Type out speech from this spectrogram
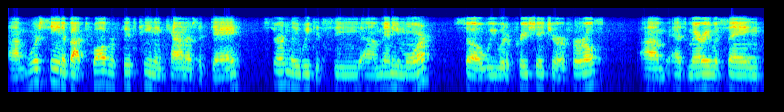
um, we're seeing about 12 or 15 encounters a day. Certainly, we could see uh, many more, so we would appreciate your referrals. Um, as Mary was saying,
